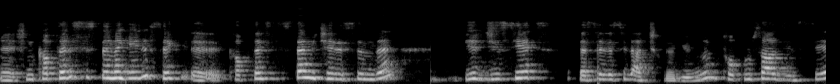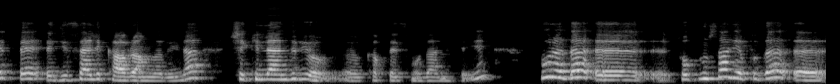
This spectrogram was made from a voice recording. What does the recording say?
E, şimdi kapitalist sisteme gelirsek, e, kapitalist sistem içerisinde bir cinsiyet meselesiyle açıklıyor günü. Toplumsal cinsiyet ve cinsellik kavramlarıyla şekillendiriyor e, kapitalist moderniteyi. Burada e, toplumsal yapıda e,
